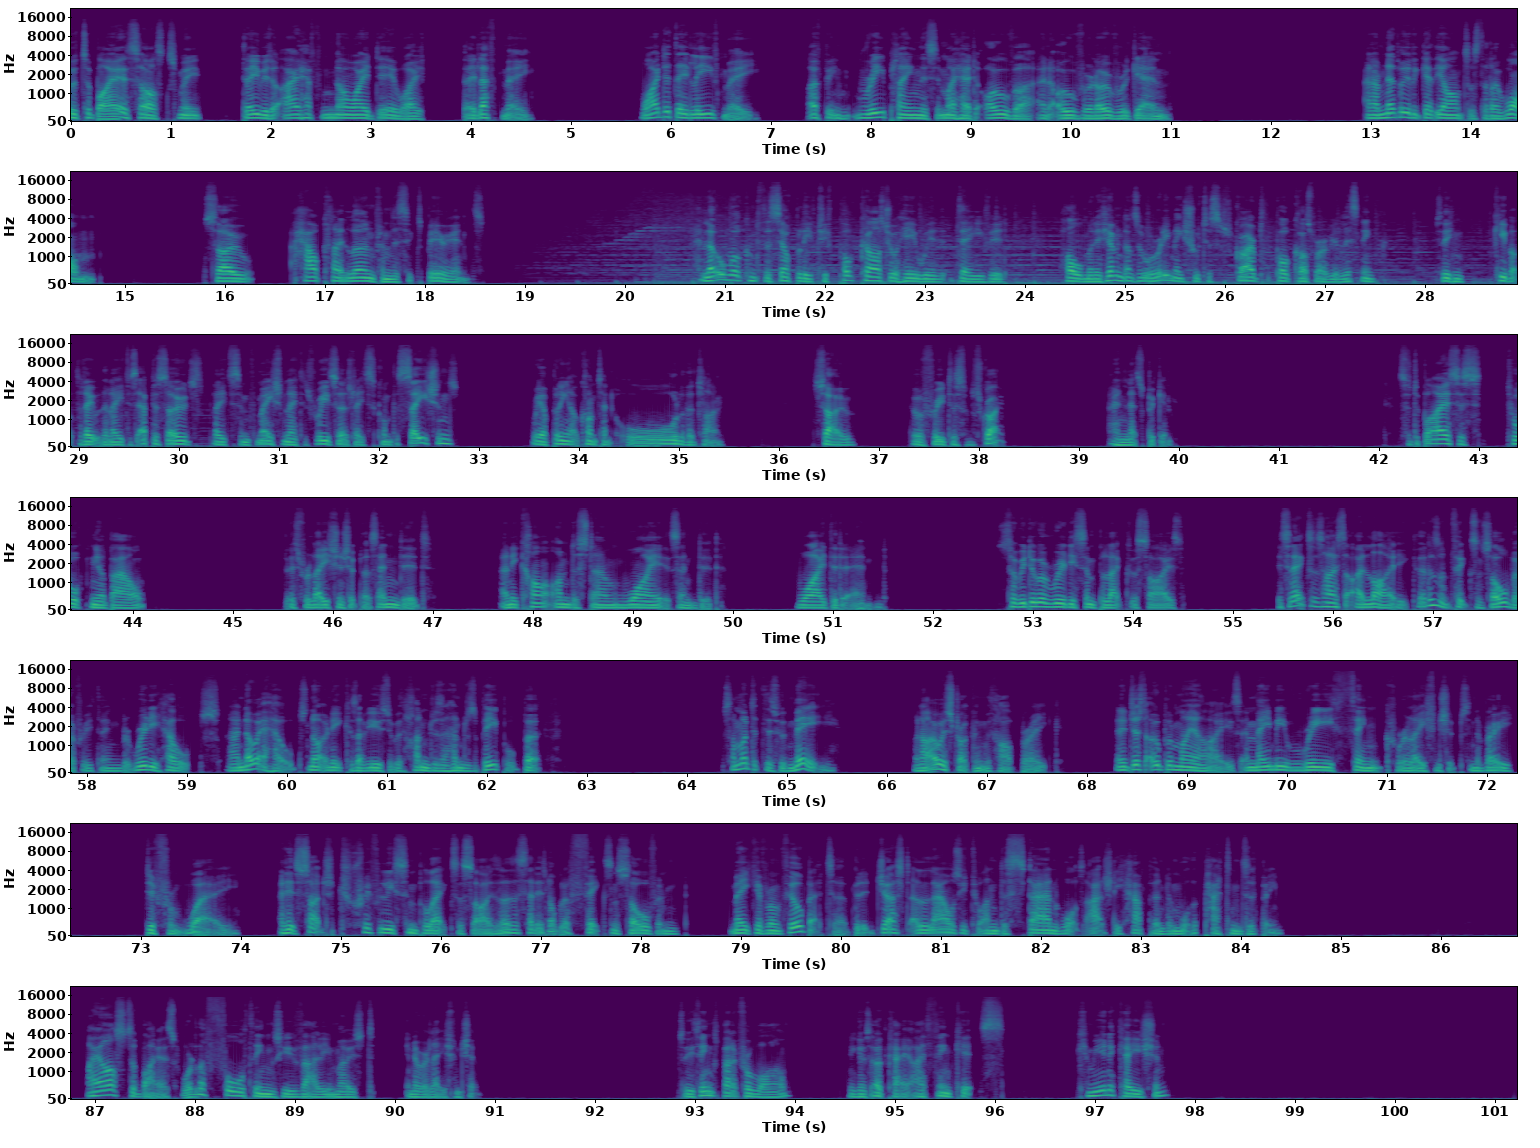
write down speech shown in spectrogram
So Tobias asks me, David, I have no idea why they left me. Why did they leave me? I've been replaying this in my head over and over and over again. And I'm never going to get the answers that I want. So, how can I learn from this experience? Hello and welcome to the Self Belief Chief podcast. You're here with David Hulman. If you haven't done so already, make sure to subscribe to the podcast wherever you're listening so you can keep up to date with the latest episodes, latest information, latest research, latest conversations. We are putting out content all of the time. So feel free to subscribe and let's begin. So Tobias is talking about this relationship that's ended and he can't understand why it's ended. Why did it end? So we do a really simple exercise it's an exercise that I like that doesn't fix and solve everything, but really helps. And I know it helps, not only because I've used it with hundreds and hundreds of people, but someone did this with me when I was struggling with heartbreak. And it just opened my eyes and made me rethink relationships in a very different way. And it's such a trivially simple exercise. And as I said, it's not going to fix and solve and make everyone feel better, but it just allows you to understand what's actually happened and what the patterns have been. I asked Tobias, what are the four things you value most in a relationship? So he thinks about it for a while. He goes, okay, I think it's communication,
